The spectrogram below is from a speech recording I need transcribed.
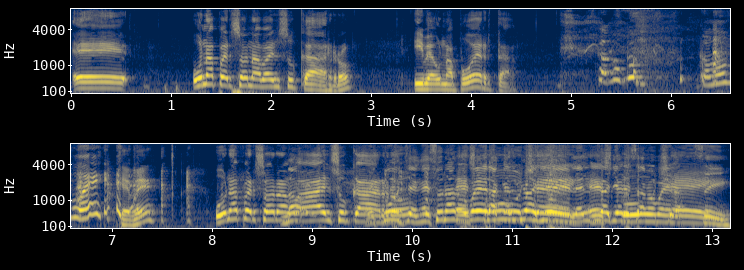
Eh, una persona va en su carro y ve una puerta. ¿Cómo, cómo, cómo fue? ¿Qué ve? Una persona No, va en su carro. escuchen, es una novela que él vio ayer, él vio ayer esa novela, sí.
